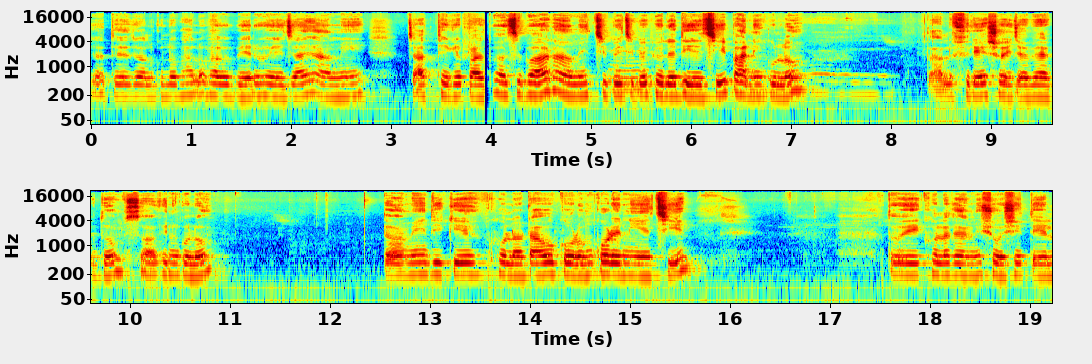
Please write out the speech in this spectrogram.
যাতে জলগুলো ভালোভাবে বের হয়ে যায়। আমি চার থেকে পাঁচ পাঁচবার আমি চিপে চিপে ফেলে দিয়েছি পানিগুলো। তাহলে ফ্রেশ হয়ে যাবে একদম সয়াবিনগুলো তো আমি এদিকে খোলাটাও গরম করে নিয়েছি। তো এই খোলাতে আমি সর্ষে তেল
